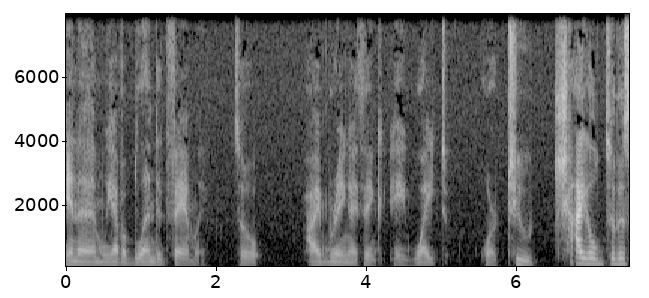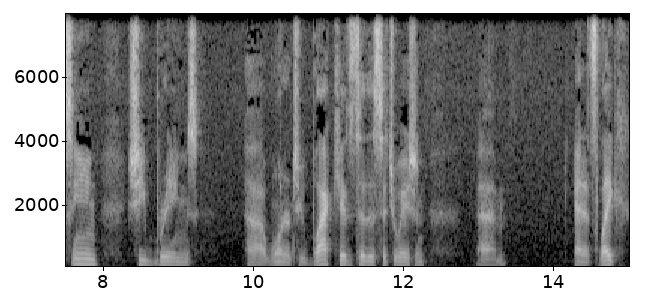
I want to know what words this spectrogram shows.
and um, we have a blended family. So I bring, I think, a white or two child to the scene. She brings uh, one or two black kids to the situation. Um, and it's like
